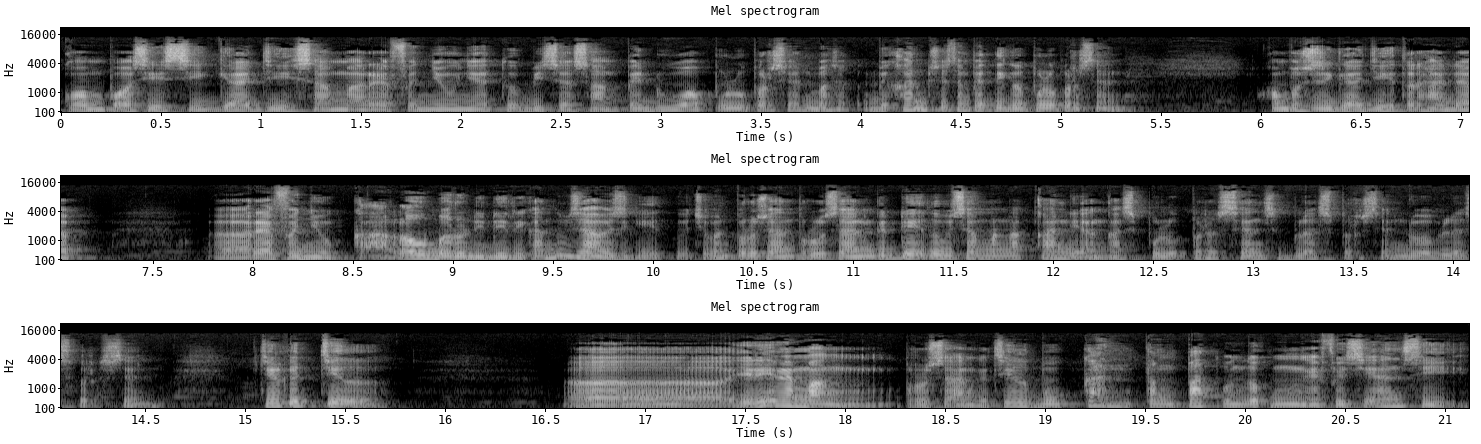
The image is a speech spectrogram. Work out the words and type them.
komposisi gaji sama revenue-nya tuh bisa sampai 20%, bahkan bisa sampai 30%. Komposisi gaji terhadap uh, revenue. Kalau baru didirikan tuh bisa segitu. Cuman perusahaan-perusahaan gede itu bisa menekan di angka 10%, 11%, 12%. Kecil-kecil. Uh, jadi memang perusahaan kecil bukan tempat untuk mengefisiensi.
